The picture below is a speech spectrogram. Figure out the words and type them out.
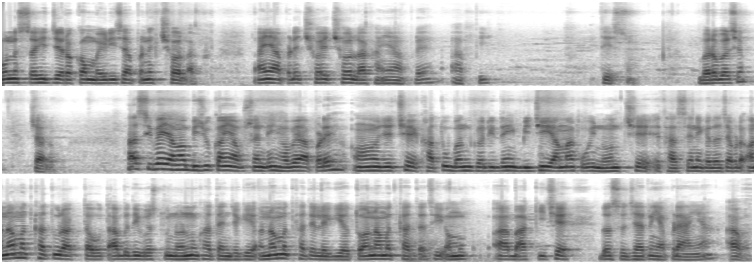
બોનસ સહિત જે રકમ મળી છે આપણને છ લાખ. અહીંયા આપણે છ એ છ લાખ અહીંયા આપણે આપી દઈશું બરાબર છે? ચાલો. આ સિવાય આમાં બીજું કાંઈ આવશે નહીં. હવે આપણે જે છે, ખાતું બંધ કરી દઈએ બીજી આમાં કોઈ નોંધ છે એ થશે નહીં. કદાચ આપણે અનામત ખાતું રાખતા હોત, આ બધી વસ્તુ નાનું ખાતાની જગ્યાએ અનામત ખાતે લઈ ગયા તો અનામત ખાતાથી અમુક આ બાકી છે, દસ હજારની આપણે અહીંયા આવત.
